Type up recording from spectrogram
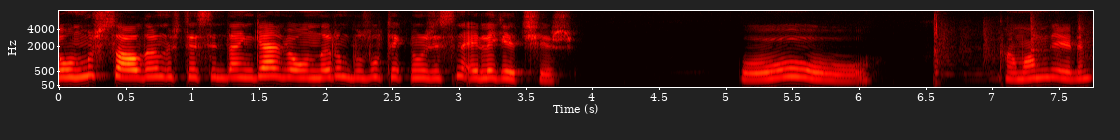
Donmuş saldırının üstesinden gel ve onların buzul teknolojisini ele geçir. Oo. Tamam diyelim.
